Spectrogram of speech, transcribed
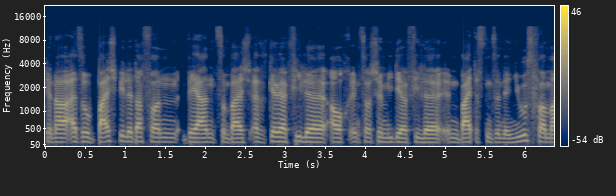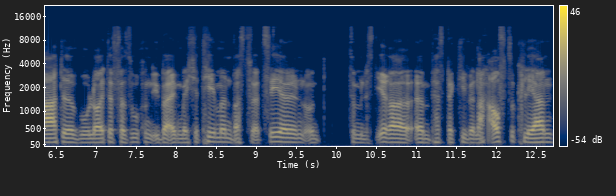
Genau, also Beispiele davon wären zum Beispiel, also es gibt ja viele, auch in Social Media, viele im weitesten Sinne News-Formate, wo Leute versuchen, über irgendwelche Themen was zu erzählen und zumindest ihrer ähm, Perspektive nach aufzuklären.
